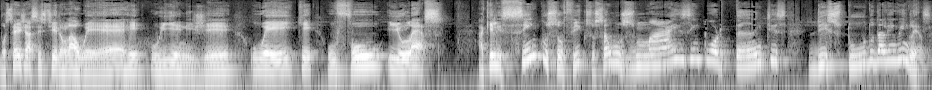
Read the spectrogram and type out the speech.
Vocês já assistiram lá o ER, o ING, o EIC, o FUL e o LESS? Aqueles cinco sufixos são os mais importantes de estudo da língua inglesa.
